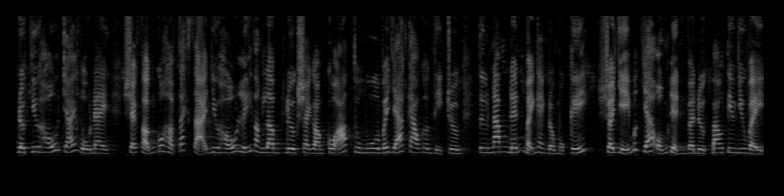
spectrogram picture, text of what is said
Đợt dưa hấu trái vụ này, sản phẩm của Hợp tác xã Dưa hấu Lý Văn Lâm được Sài Gòn Co-op thu mua với giá cao hơn thị trường từ 5 đến 7 ngàn đồng một ký. Sở dĩ mức giá ổn định và được bao tiêu như vậy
